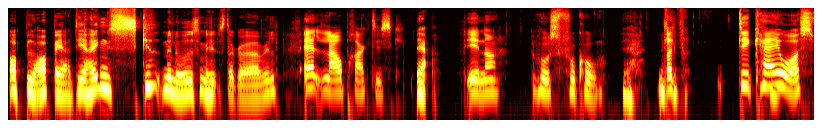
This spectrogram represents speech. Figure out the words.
og blåbær. Det har ikke en skid med noget som helst at gøre, vel? Alt lavpraktisk ja. ender hos Foucault. Ja, og det kan jo også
